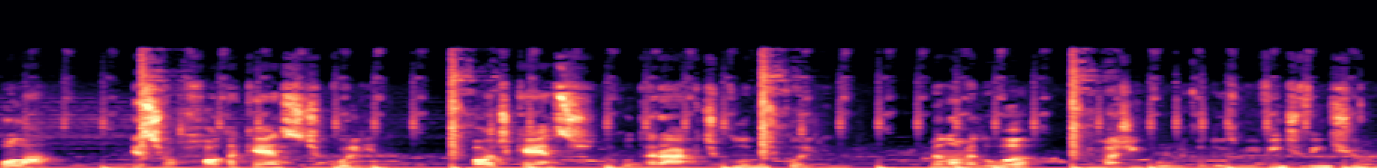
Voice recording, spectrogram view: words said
Olá, este é o RotaCast Colina, podcast do Rotaract Clube de Colina. Meu nome é Luan, Imagem Pública 2020-21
